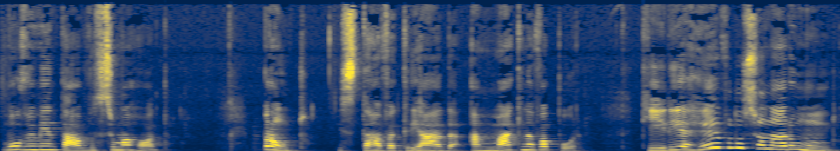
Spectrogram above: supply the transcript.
movimentava-se uma roda. Pronto, estava criada a máquina a vapor, que iria revolucionar o mundo,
